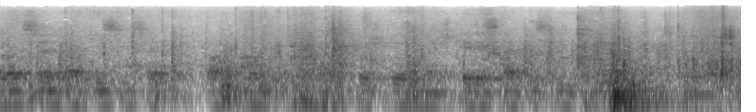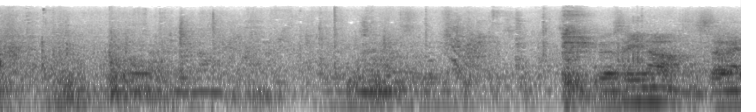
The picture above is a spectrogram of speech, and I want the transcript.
v roce 2015 rozpočtujeme 400 tisíc. Veřejná zeleň.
